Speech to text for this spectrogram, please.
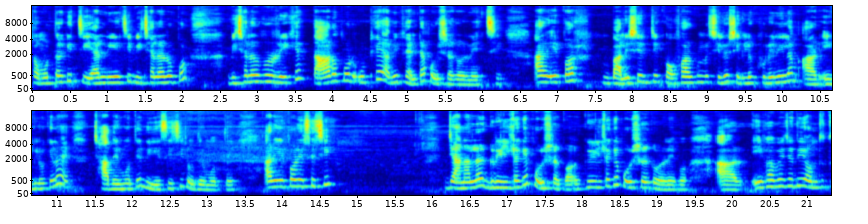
সমর্থ আর কি চেয়ার নিয়েছি বিছানার ওপর বিছানার উপর রেখে তার ওপর উঠে আমি ফ্যানটা পরিষ্কার করে নিচ্ছি। আর এরপর বালিশের যে কভারগুলো ছিল সেগুলো খুলে নিলাম। আর এগুলোকে না ছাদের মধ্যে দিয়ে এসেছি রোদের মধ্যে। আর এরপর এসেছি জানালার গ্রিলটাকে পরিষ্কার কর, গ্রিলটাকে পরিষ্কার করে নেব। আর এইভাবে যদি অন্তত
